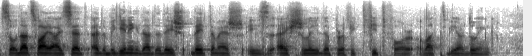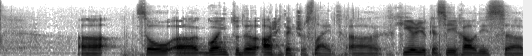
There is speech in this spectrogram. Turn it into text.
so that's why I said at the beginning that the data mesh is actually the perfect fit for what we are doing. Uh, So uh, going to the architecture slide, uh, here you can see how this uh,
